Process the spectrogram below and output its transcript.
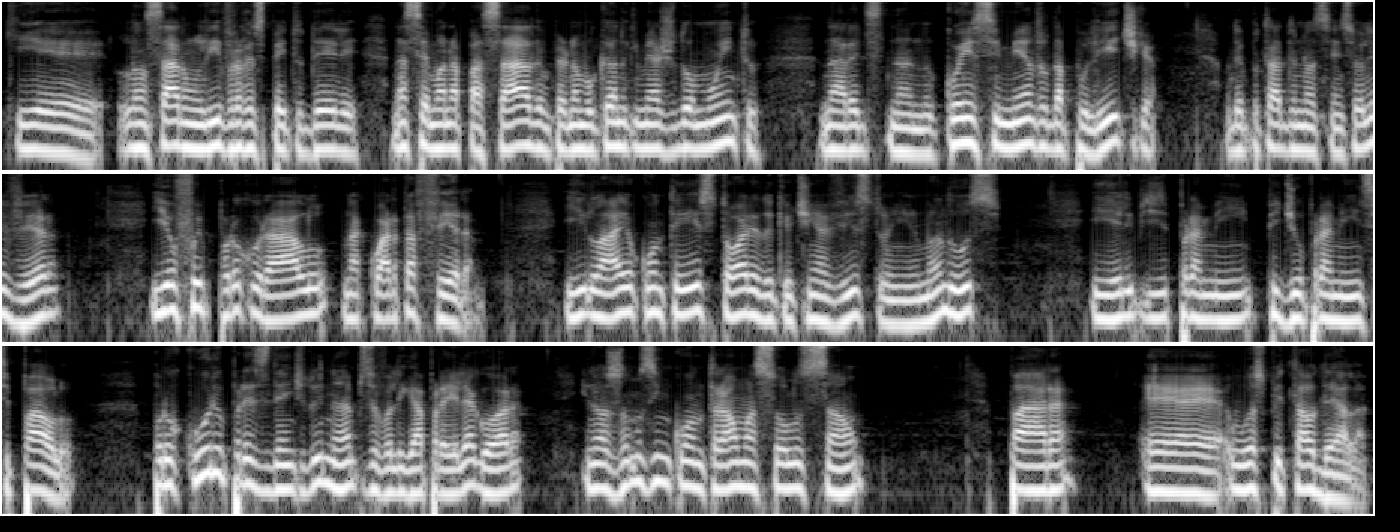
que é, lançaram um livro a respeito dele na semana passada, um pernambucano que me ajudou muito na área de, na, no conhecimento da política, o deputado Inocêncio Oliveira. E eu fui procurá-lo na quarta-feira. E lá eu contei a história do que eu tinha visto em Irmanduce. E ele pediu para mim, pediu para mim, disse, Paulo, procure o presidente do INAMPS, eu vou ligar para ele agora e nós vamos encontrar uma solução para é, o hospital dela.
